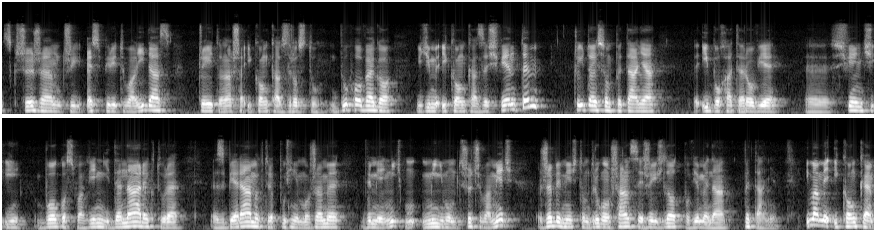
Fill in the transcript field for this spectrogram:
z krzyżem, czyli Espiritualidas, czyli to nasza ikonka wzrostu duchowego. Widzimy ikonka ze świętym, Czyli tutaj są pytania i bohaterowie e, święci i błogosławieni, denary, które zbieramy, które później możemy wymienić. Minimum 3 trzeba mieć, żeby mieć tą drugą szansę, jeżeli źle odpowiemy na pytanie. I mamy ikonkę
